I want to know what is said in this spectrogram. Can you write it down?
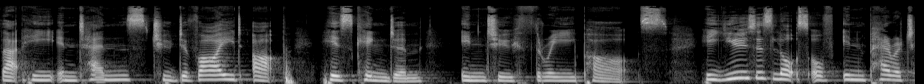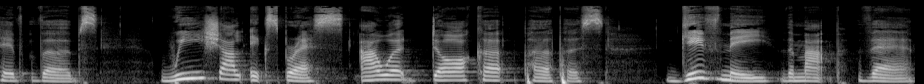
that he intends to divide up his kingdom into three parts. He uses lots of imperative verbs we shall express our darker purpose. Give me the map there.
